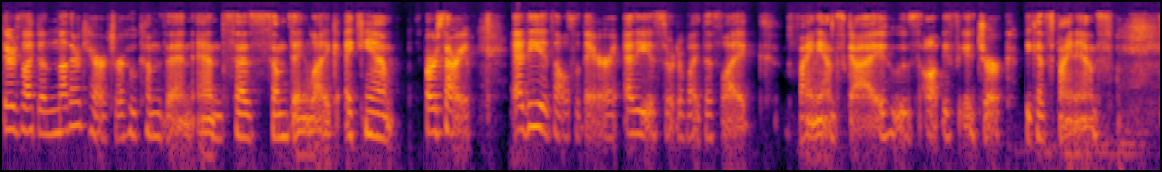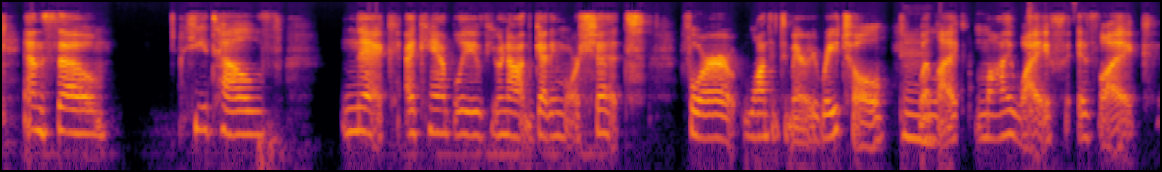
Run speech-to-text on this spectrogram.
there's like another character who comes in and says something like i can't or sorry eddie is also there eddie is sort of like this like finance guy who's obviously a jerk because finance and so he tells nick i can't believe you're not getting more shit for wanting to marry Rachel Mm. when like my wife is like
